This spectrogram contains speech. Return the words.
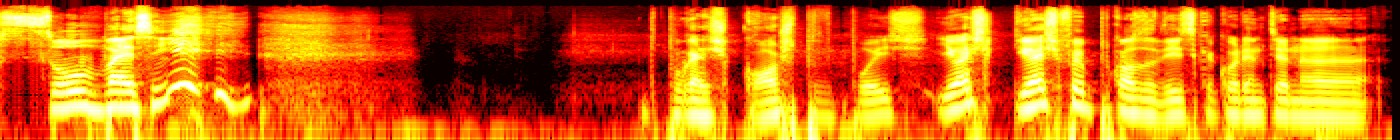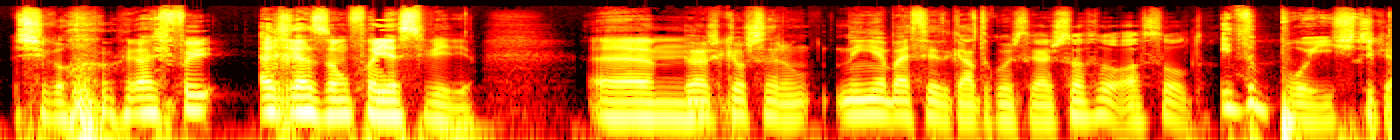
soubessem. Tipo, o gajo cospe depois. E eu acho, eu acho que foi por causa disso que a quarentena chegou. Eu acho que foi, a razão foi esse vídeo. Um, Eu acho que eles disseram, ninguém vai sair de gato com este gajo, só sol- a solto. E depois, tipo,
